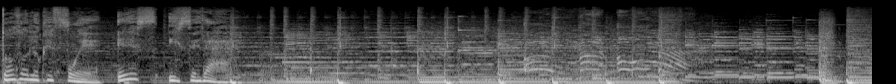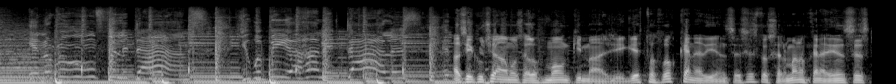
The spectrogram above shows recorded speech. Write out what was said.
Todo lo que fue, es y será. Así escuchábamos a los Monkey Magic, estos dos canadienses, estos hermanos canadienses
